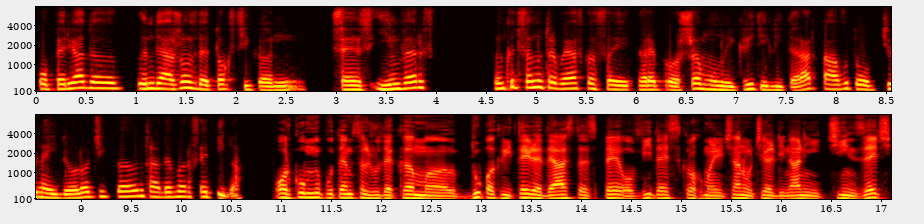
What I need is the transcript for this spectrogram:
o perioadă îndeajuns de toxică în sens invers, încât să nu trebuiască să-i reproșăm unui critic literar că a avut o opțiune ideologică într-adevăr fetidă. Oricum nu putem să-l judecăm uh, după criteriile de astăzi pe Ovides Crohmălicianu cel din anii 50,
